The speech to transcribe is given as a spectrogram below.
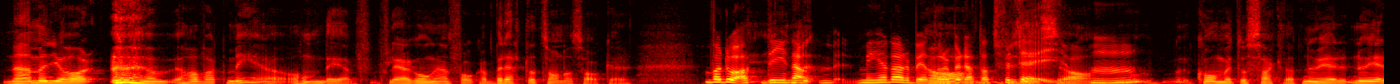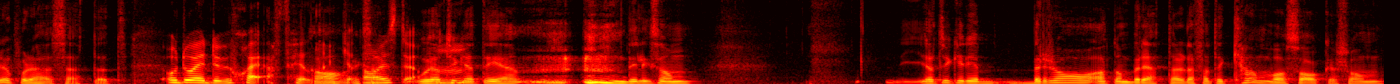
Nej, men jag har, jag har varit med om det flera gånger, att folk har berättat sådana saker. Vadå, att dina medarbetare har berättat för precis, dig? Mm. Ja. Kommit och sagt att nu är, nu är det på det här sättet. Och då är du chef helt Ja, enkelt? exakt. Ja, just det. Och jag tycker Mm. att det är, det är liksom... Jag tycker det är bra att de berättar därför att det kan vara saker som...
